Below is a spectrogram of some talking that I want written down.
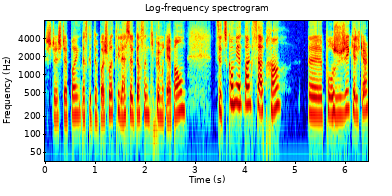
je te, je te pogne parce que tu n'as pas le choix, tu es la seule personne qui peut me répondre. Sais-tu combien de temps que ça prend euh, pour juger quelqu'un?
